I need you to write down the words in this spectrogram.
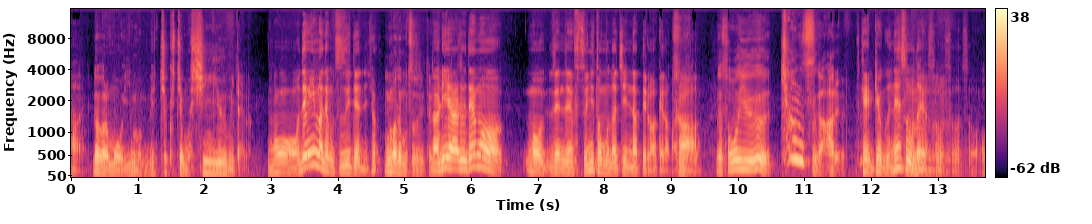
はだからもう今めちゃくちゃもう親友みたいな。いもうでも今でも続いてるんでしょ？今でも続いてる。らリアルでももう全然普通に友達になってるわけだから。そう。でそういうチャンスがある。結局ねそうだよ、うん。そうそうそ同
